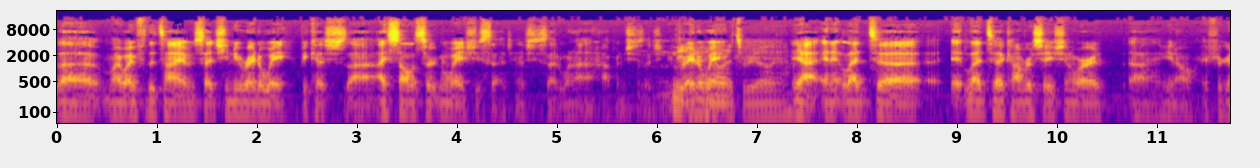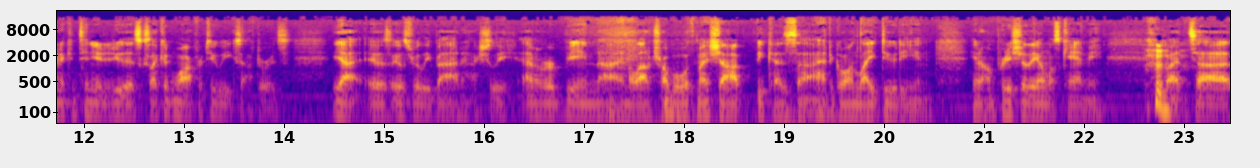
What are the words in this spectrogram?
Uh, my wife at the time said she knew right away because uh, I saw a certain way. She said, and she said when that happened, she said she knew Yeah, right away. it's real. Yeah. Yeah, and it led to it led to a conversation where uh, you know if you're going to continue to do this because I couldn't walk for two weeks afterwards. Yeah, it was it was really bad actually. I remember being uh, in a lot of trouble with my shop because uh, I had to go on light duty, and you know I'm pretty sure they almost canned me. but uh,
